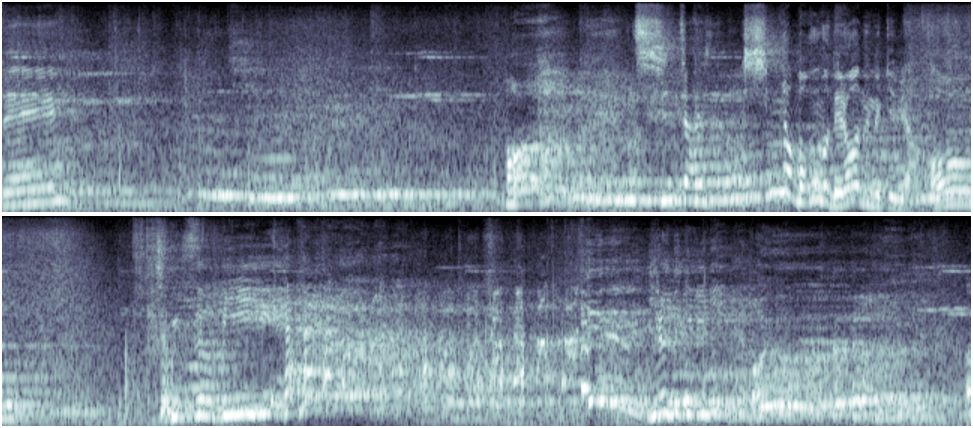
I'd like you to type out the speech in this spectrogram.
네. 어, 진짜 한 10년 먹은 거 내려가는 느낌이야. 어우 정수비. 이런 느낌이니? 어휴. 아,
